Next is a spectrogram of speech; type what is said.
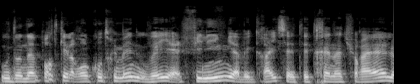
ou dans n'importe quelle rencontre humaine. Vous voyez, il y a le feeling avec Greg, ça a été très naturel.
